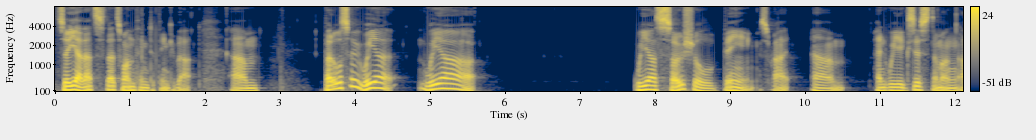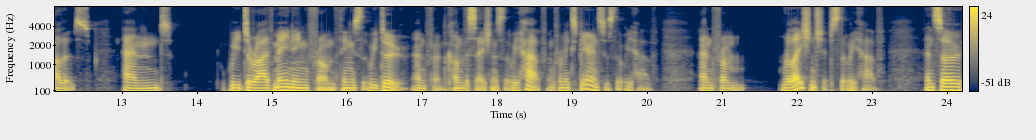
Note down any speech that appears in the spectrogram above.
so yeah, that's that's one thing to think about. Um, but also, we are we are we are social beings, right? Um, and we exist among others, and we derive meaning from things that we do, and from conversations that we have, and from experiences that we have, and from relationships that we have. And so,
